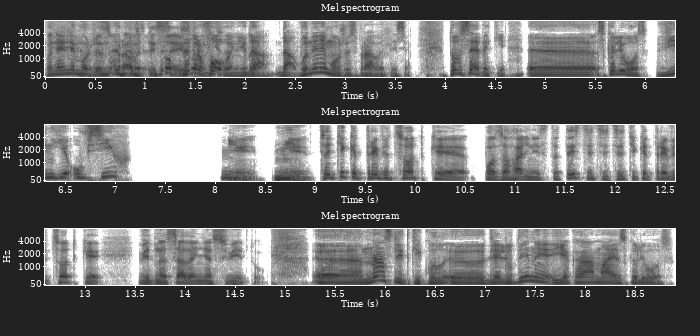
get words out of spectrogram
Вони не можуть справитися. функцією, да, да, вони не можуть справитися. То все-таки е, сколіоз, він є у всіх? Ні. Ні, Ні. ні. Це тільки 3% по загальній статистиці, це тільки 3% від населення світу. Е, наслідки коли, е, для людини, яка має сколіоз.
